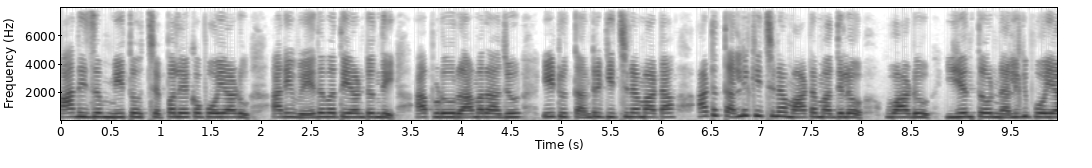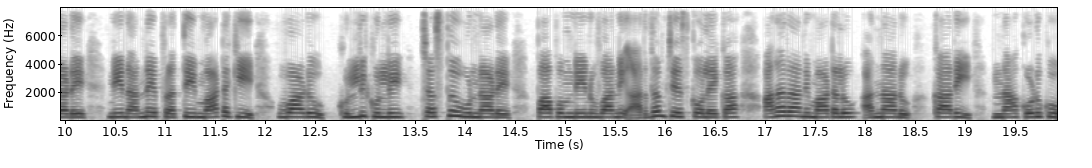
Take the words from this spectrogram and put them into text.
ఆ నిజం మీతో చెప్పలేకపోయాడు అని వేదవతి అంటుంది. అప్పుడు రామరాజు ఇటు తండ్రికిచ్చిన మాట అటు తల్లికిచ్చిన మాట మధ్యలో వాడు ఎంతో నలిగిపోయాడే. నేను అన్నే ప్రతి మాటకి వాడు కుల్లి కుల్లి చస్తూ ఉన్నాడే. పాపం నేను వాణ్ణి అర్థం చేసుకోలేక అనరాని మాటలు అన్నాను. కానీ నా కొడుకు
